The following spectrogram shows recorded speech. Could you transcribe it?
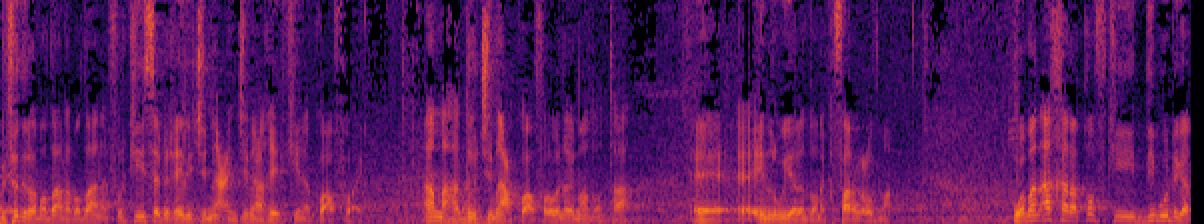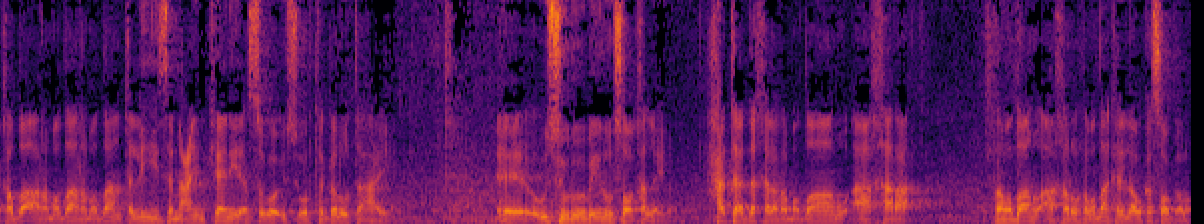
Bifidri ramadaan ramadaan afurkiisa bihayri jimaacin jimac hayrkiina ku afuray ama hadduu jimaac ku afuro way noo imaan doontaa in lagu yeelan doono kafaara alcudma. Waman ahara qofkii dib dhiga qada'a ramadaan ramadaan qallihiisa maca imkaanihi isagoo suurtagal u tahay u suuroobay inuu soo qalleeyo. Xataa dakhala ramadaanu aakhara ramadaanu aakharu ramadaan kale ila uu ka soo galo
